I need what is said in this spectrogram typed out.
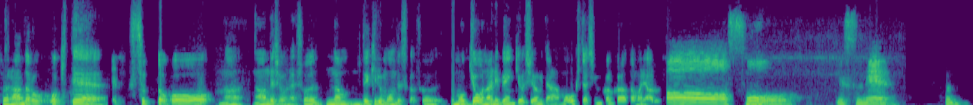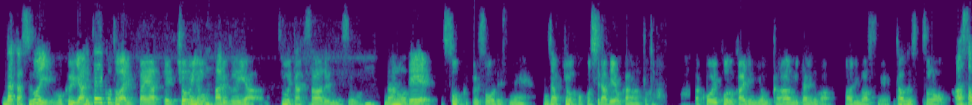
それなんだろう、起きて、すっとこう、ななんでしょうね、そんなできるもんですか？それもう今日何勉強しようみたいな、もう起きた瞬間から頭にある。ああ、そうですね。なんかすごい僕やりたいことはいっぱいあって、興味のある分野、すごいたくさんあるんですよ。うんなので、即そうですね。じゃあ今日ここ調べようかなとか、あこういうコード書いてみようかなみたいのがありますね。多分その朝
